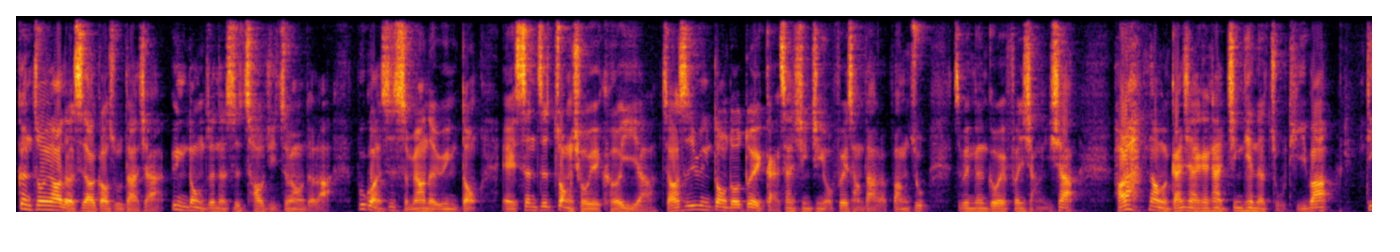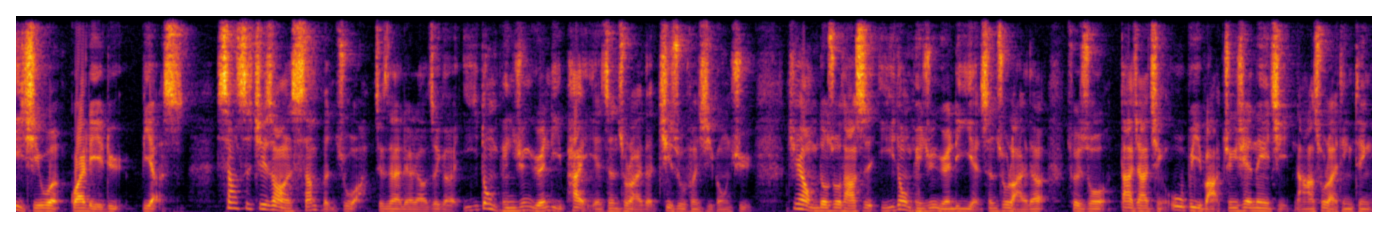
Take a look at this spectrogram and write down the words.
更重要的是要告诉大家，运动真的是超级重要的啦。不管是什么样的运动，诶，甚至撞球也可以啊，只要是运动都对改善心情有非常大的帮助。这边跟各位分享一下。好了，那我们赶紧来看看今天的主题吧。第七问，乖离率 BS。上次介绍完三本著啊，就再聊聊这个移动平均原理派衍生出来的技术分析工具。既然我们都说它是移动平均原理衍生出来的，所以说大家请务必把均线那一集拿出来听听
